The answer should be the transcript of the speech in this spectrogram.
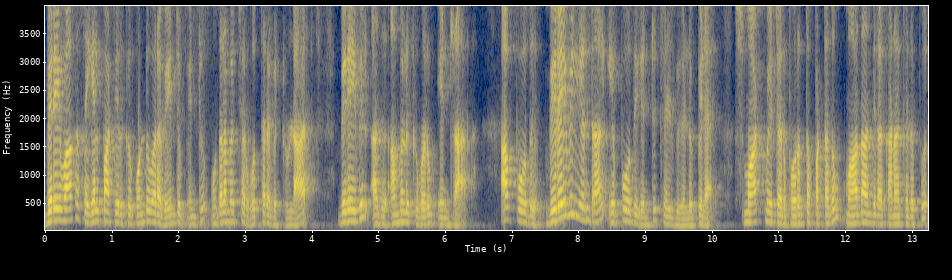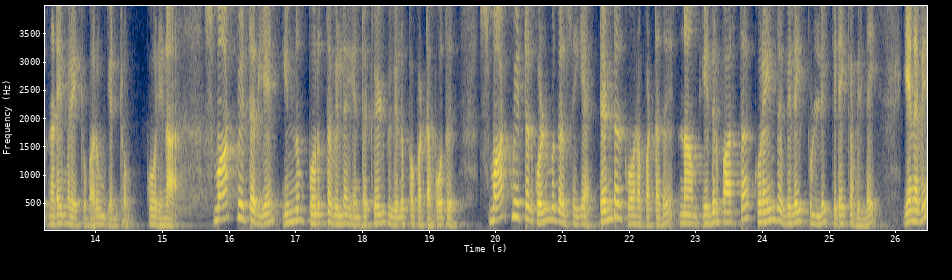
விரைவாக செயல்பாட்டிற்கு கொண்டு வர வேண்டும் என்று முதலமைச்சர் உத்தரவிட்டுள்ளார். விரைவில் அது அமலுக்கு வரும் என்றார். அப்போது விரைவில் என்றால் எப்போது என்று கேள்வி எழுப்பினர். ஸ்மார்ட் மீட்டர் பொருத்தப்பட்டதும் மாதாந்திர கணக்கெடுப்பு நடைமுறைக்கு வரும் என்றும் கூறினார். ஸ்மார்ட் மீட்டர் ஏன் இன்னும் பொருத்தவில்லை என்ற கேள்வி எழுப்பப்பட்ட போது ஸ்மார்ட் மீட்டர் கொள்முதல் செய்ய டெண்டர் கோரப்பட்டது. நாம் எதிர்பார்த்த குறைந்த விலை புள்ளி கிடைக்கவில்லை. எனவே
